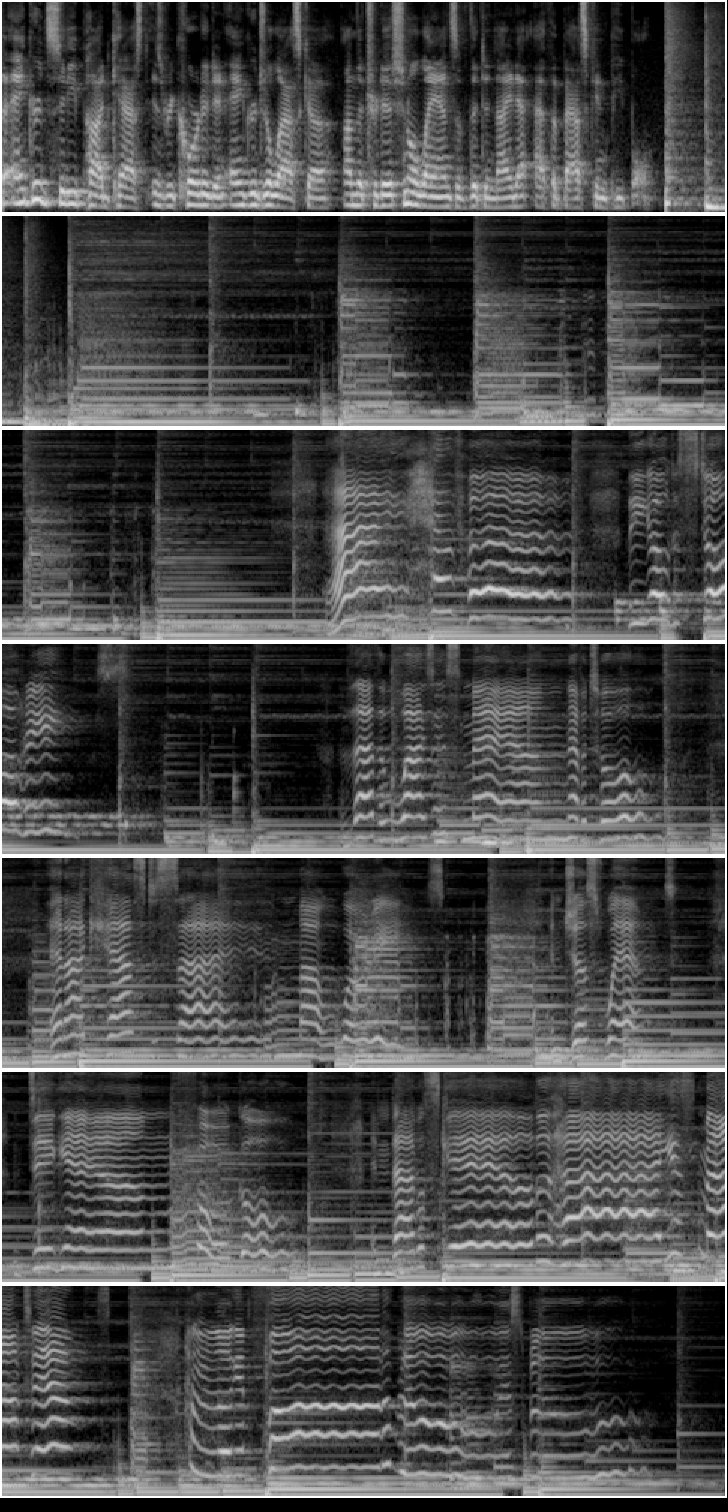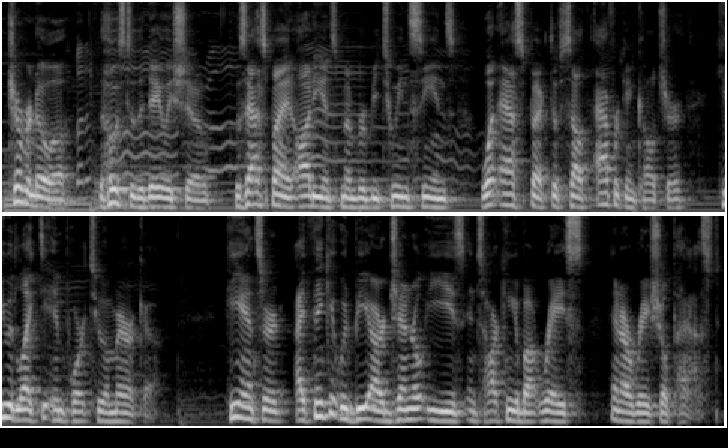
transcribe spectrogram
The Anchored City podcast is recorded in Anchorage, Alaska, on the traditional lands of the Dena'ina Athabascan people. I have heard the oldest stories that the wisest man never told, and I cast aside my worries and just went digging for gold, and I will scale the highest mountains looking for the bluest blue. Trevor Noah, the host of The Daily Show, was asked by an audience member between scenes what aspect of South African culture he would like to import to America. He answered, I think it would be our general ease in talking about race and our racial past.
